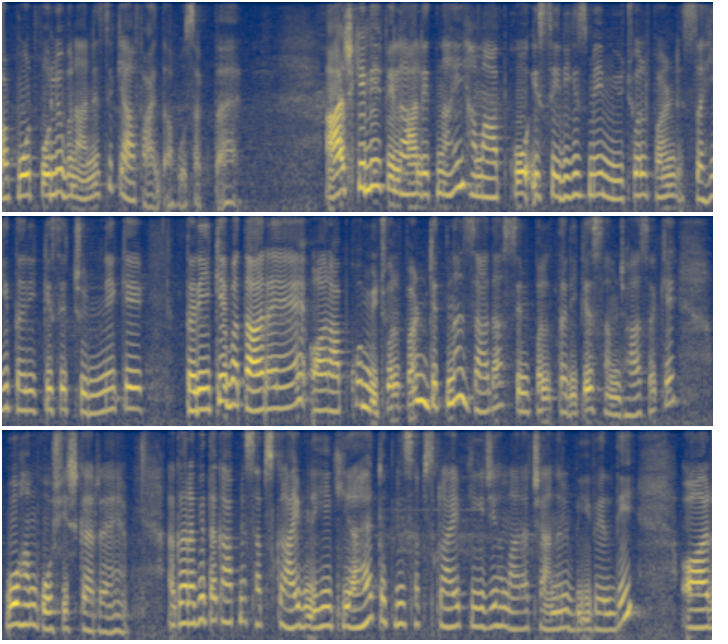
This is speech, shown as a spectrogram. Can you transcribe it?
और पोर्टफोलियो बनाने से क्या फ़ायदा हो सकता है। आज के लिए फ़िलहाल इतना ही। हम आपको इस सीरीज़ में म्यूचुअल फ़ंड सही तरीके से चुनने के तरीके बता रहे हैं और आपको म्यूचुअल फंड जितना ज़्यादा सिंपल तरीके समझा सके, वो हम कोशिश कर रहे हैं। अगर अभी तक आपने सब्सक्राइब नहीं किया है तो प्लीज़ सब्सक्राइब कीजिए हमारा चैनल बी वेल्दी और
